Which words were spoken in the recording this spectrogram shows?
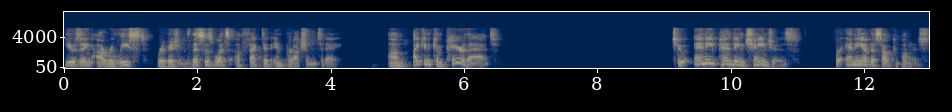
using our released revisions. This is what's effective in production today. Um, I can compare that to any pending changes for any of the subcomponents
